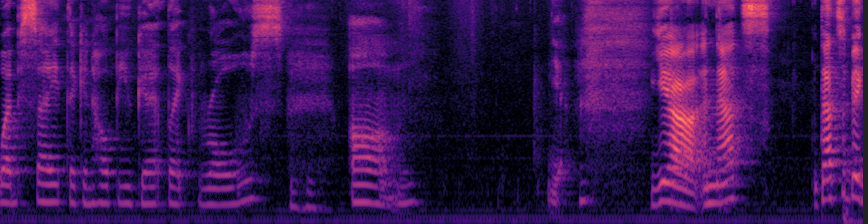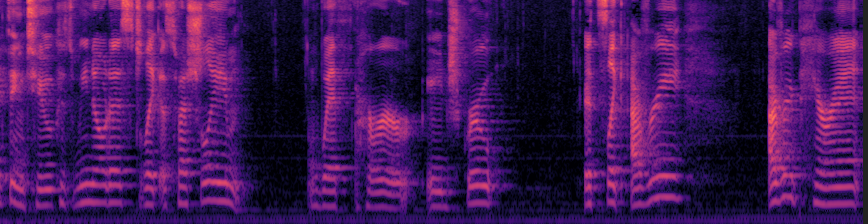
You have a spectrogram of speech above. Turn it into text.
website that can help you get like roles. Mm-hmm. Um yeah. Yeah, and that's that's a big thing too cuz we noticed like especially with her age group, it's like every every parent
